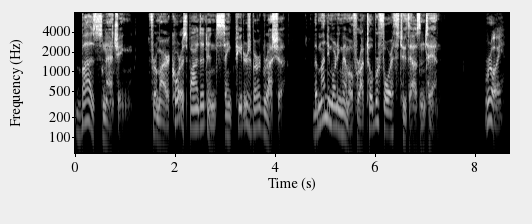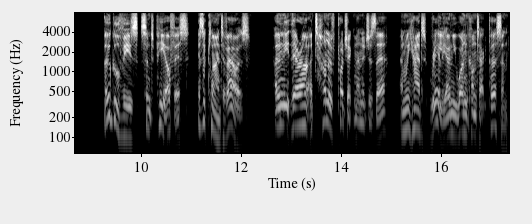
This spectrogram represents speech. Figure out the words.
Buzz snatching from our correspondent in St. Petersburg, Russia. The Monday Morning Memo for October 4th, 2010. Roy, Ogilvy's St. P office is a client of ours. Only there are a ton of project managers there, and we had really only one contact person,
